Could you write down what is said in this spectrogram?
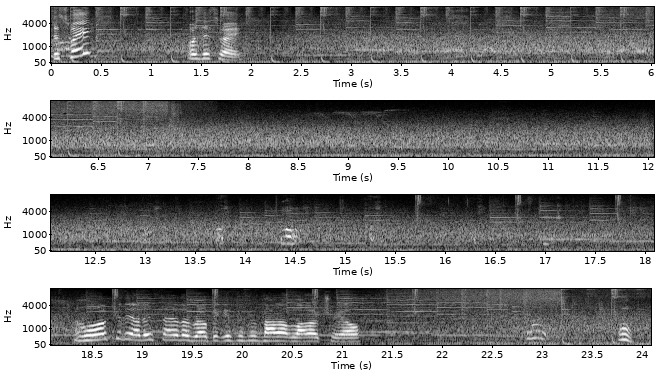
This way? Or this way? And We'll walk to the other side of the road because this is not a lot of trail. Oh.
